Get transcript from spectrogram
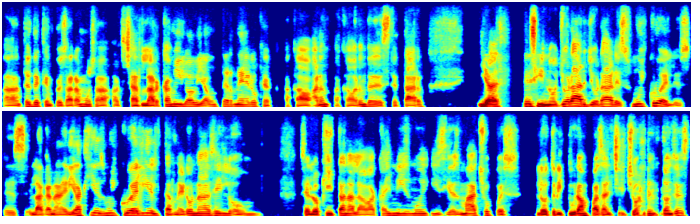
antes de que empezáramos a, a charlar Camilo, había un ternero que acabaron, acabaron de destetar y que si no llorar, llorar es muy cruel, es, es, la ganadería aquí es muy cruel y el ternero nace y lo, se lo quitan a la vaca ahí mismo y, si es macho, pues lo trituran para el chichón. Entonces,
